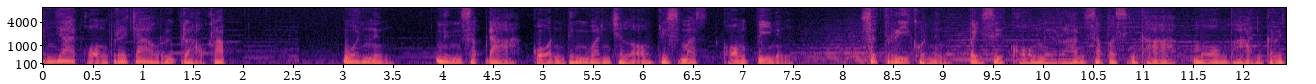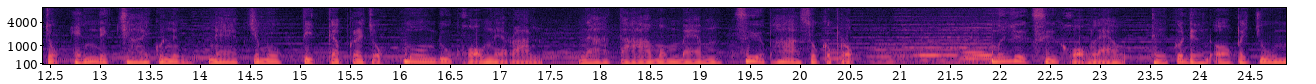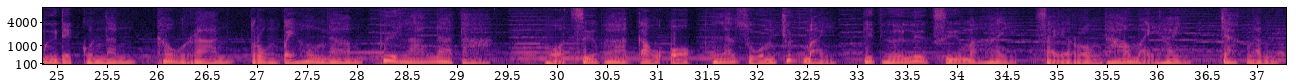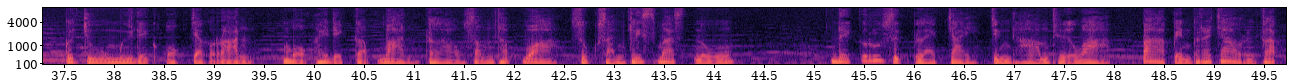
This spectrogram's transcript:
เป็นญาติของพระเจ้าหรือเปล่าครับ วันหนึ่งหนึ่งสัปดาห์ก่อนถึงวันฉลองคริสต์มาสของปีหนึ่ง สตรีคนหนึ่งไปซื้อของในร้านสรรพสินค้ามองผ่านกระจกเห็นเด็กชายคนหนึ่ง แนบจมูกติดกับกระจกมองดูของในร้าน หน้าตามอมแมม เสื้อผ้าสกปรก เมื่อเลือกซื้อของแล้ว เธอก็เดินออกไปจูงมือเด็กคนนั้น เข้าร้านตรงไปห้องน้ำเพื่อล้างหน้าตา ถอดเสื้อผ้าเก่าออก แล้วสวมชุดใหม่ ที่เธอเลือกซื้อมาให้ ใส่รองเท้าใหม่ให้ จากนั้นก็จูงมือเด็กออกจากร้าน บอกให้เด็กกลับบ้านกล่าวสำทับว่าสุขสันต์คริสต์มาสหนู เด็กรู้สึกแปลกใจจึงถามเธอว่า ป้าเป็นพระเจ้าหรือครับ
